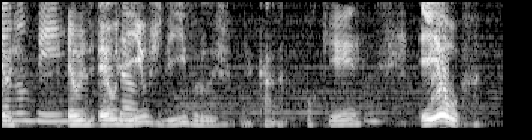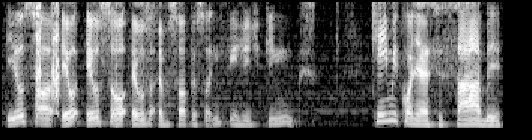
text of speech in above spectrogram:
eu não vi. Eu, eu li os livros, minha cara, porque eu eu só eu, eu sou eu, eu sou a pessoa, enfim, gente, quem quem me conhece sabe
